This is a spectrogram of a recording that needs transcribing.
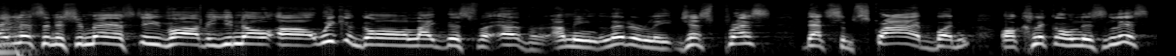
Hey, listen, it's your man, Steve Harvey. You know, uh, we could go on like this forever. I mean, literally, just press that subscribe button or click on this list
